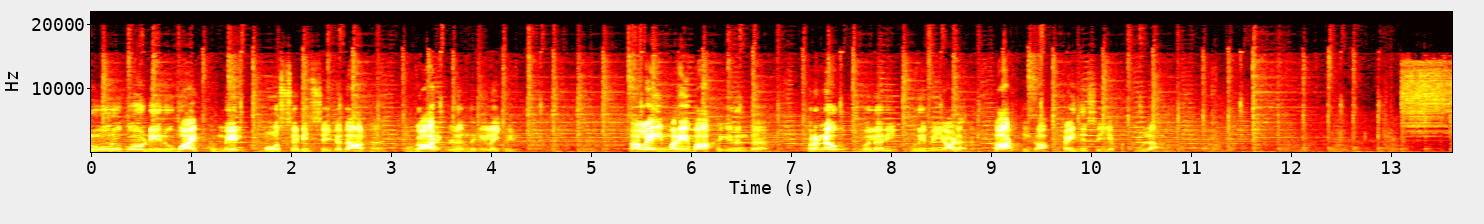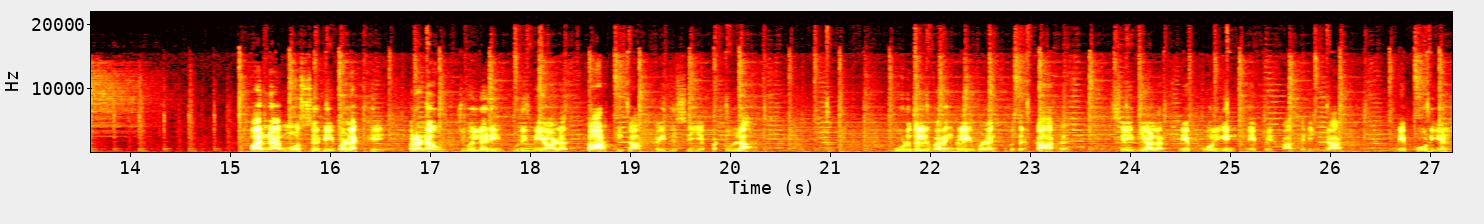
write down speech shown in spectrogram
நூறு கோடி ரூபாய்க்கு மேல் மோசடி செய்ததாக புகார் எழுந்த நிலையில் தலைமறைவாக இருந்த பிரணவ் ஜுவல்லரி உரிமையாளர் கார்த்திகா கைது செய்யப்பட்டுள்ளார். பண மோசடி வழக்கில் பிரணவ் ஜுவல்லரி உரிமையாளர் கார்த்திகா கைது செய்யப்பட்டுள்ளார். கூடுதல் விவரங்களை வழங்குவதற்காக செய்தியாளர் நெப்போலியன் இணைப்பில் காத்திருக்கிறார். நெப்போலியன்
